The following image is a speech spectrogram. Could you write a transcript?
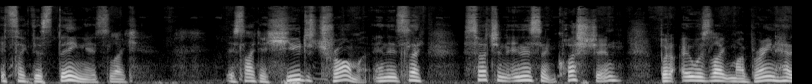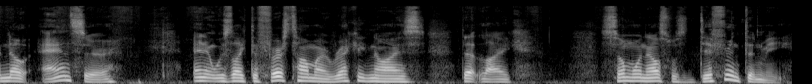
It's like this thing, it's like it's like a huge trauma and it's like such an innocent question, but it was like my brain had no answer and it was like the first time I recognized that like someone else was different than me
